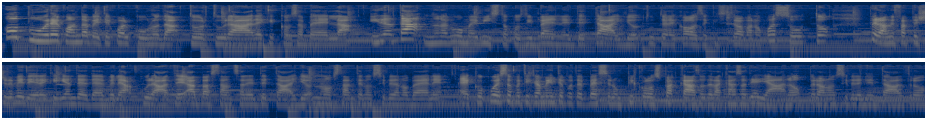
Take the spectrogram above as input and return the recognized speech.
oppure quando avete qualcuno da torturare, che cosa bella. In realtà non avevo mai visto così bene nel dettaglio tutte le cose che si trovano qua sotto, però mi fa piacere vedere che Undead Devil le ha curate abbastanza nel dettaglio, nonostante non si vedano bene. Ecco, questo praticamente potrebbe essere un piccolo spaccato della casa di Ayano, però non si vede nient'altro.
